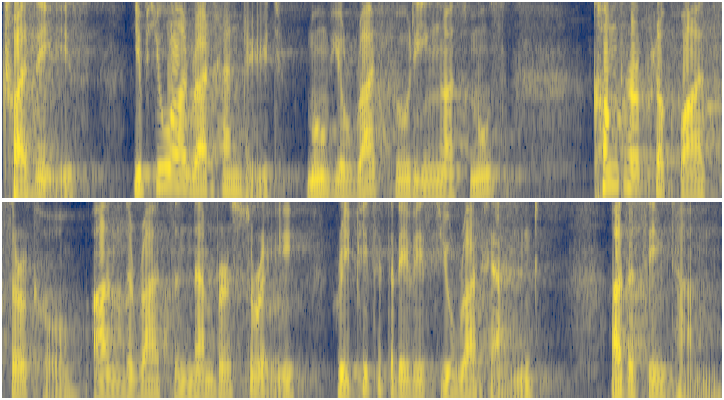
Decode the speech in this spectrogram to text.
Try this. If you are right handed, move your right foot in a smooth counterclockwise circle and write the number 3 repeatedly with your right hand at the same time.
